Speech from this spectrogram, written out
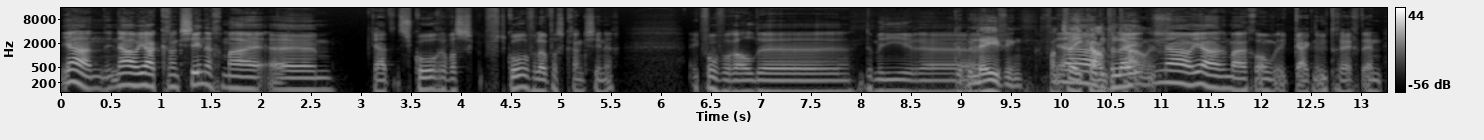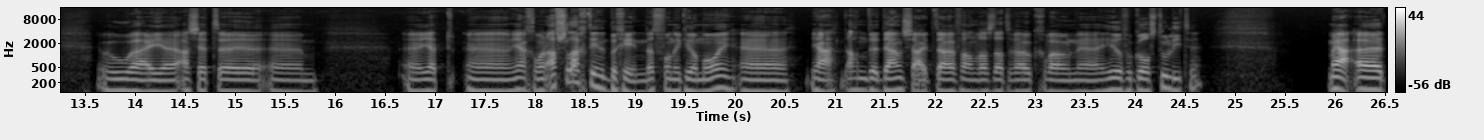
Ja, nou ja, krankzinnig, maar ehm, ja, het scoren was, scoreverloop was krankzinnig. Ik vond vooral de, de manier... eh, De beleving van ja, twee kanten trouwens. Nou ja, maar gewoon, ik kijk naar Utrecht en hoe wij eh AZ ja, eh, ja, gewoon afslachten in het begin. Dat vond ik heel mooi. Eh, ja, dan de downside daarvan was dat we ook gewoon heel veel goals toelieten. Maar ja, eh,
